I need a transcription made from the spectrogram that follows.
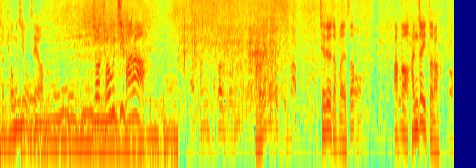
저 경치 보세요 저 경치 봐라 아 방이 바꿔줬거든? 아 그래? 똥꼬 존나 아파 제대로 자빠졌어? 어. 아까 앉아 있더라 어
